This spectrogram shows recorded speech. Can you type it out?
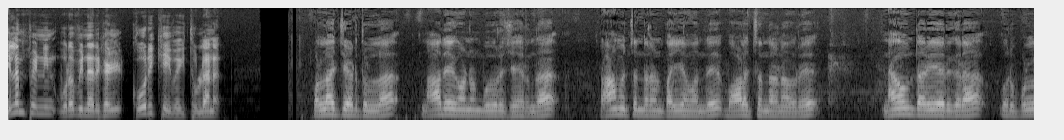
இளம்பெண்ணின் உறவினர்கள் கோரிக்கை வைத்துள்ளனர். பொள்ளாச்சி அடுத்துள்ள நாதேகவுண்டன் புதூரை சேர்ந்த ராமச்சந்திரன் பையன் வந்து பாலச்சந்திரன் அவர். நகம் தரையே இருக்கிற ஒரு புள்ள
